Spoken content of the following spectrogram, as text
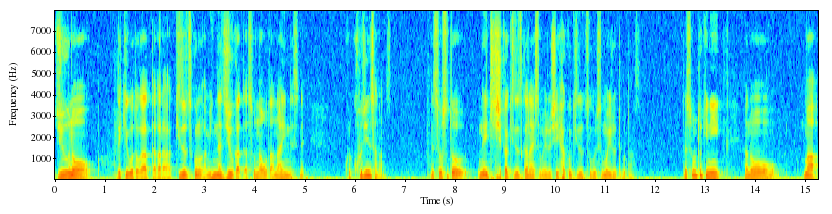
銃の出来事があったから傷つくのがみんな自由かってそんなことはないんですね。これ個人差なんです。でそうすると、ね、1しか傷つかない人もいるし100傷つく人もいるってことなんです。でその時にあのま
